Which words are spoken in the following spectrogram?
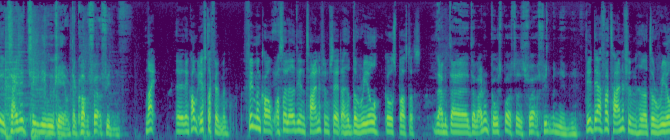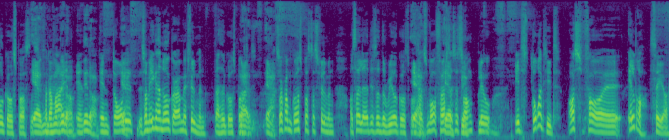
Øh, Tegne-tv-udgaven, der kom før filmen. Nej, øh, den kom efter filmen. Filmen kom, og så lavede de en tegnefilmserie, der hed The Real Ghostbusters. Nej, men der, der var nogle Ghostbusters før filmen nemlig. Det er derfor, tegnefilmen hedder The Real Ghostbusters. Ja, for der var netop, en, en, netop. en dårlig, ja. som ikke havde noget at gøre med filmen, der hed Ghostbusters. Nej, ja. Så kom Ghostbusters-filmen, og så lavede de så The Real Ghostbusters, Ja, hvor første ja, sæson blev et stort hit, også for øh, ældre seere.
